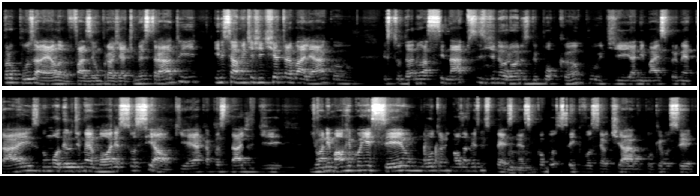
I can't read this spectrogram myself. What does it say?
propus a ela fazer um projeto de mestrado e, inicialmente, a gente ia trabalhar com, estudando as sinapses de neurônios do hipocampo de animais experimentais num modelo de memória social, que é a capacidade de de um animal reconhecer um outro animal da mesma espécie, né? uhum. Assim como eu sei que você é o Tiago porque você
